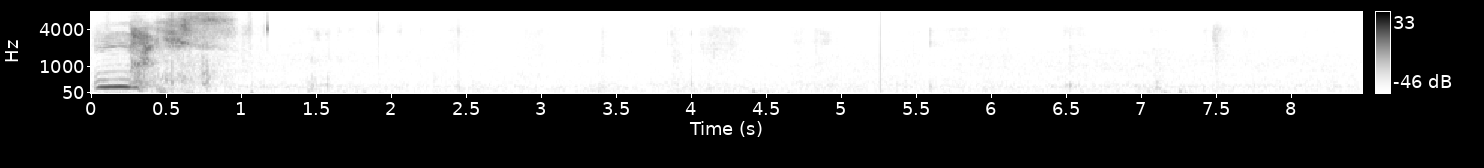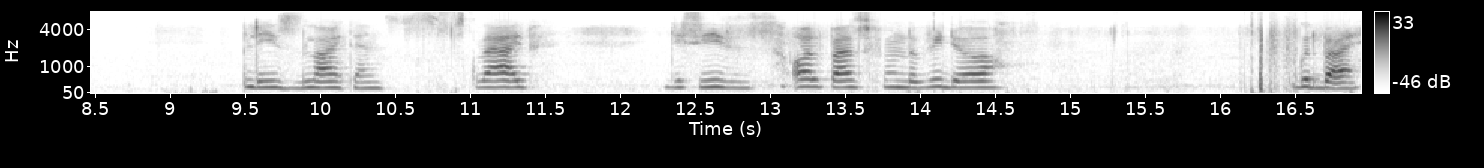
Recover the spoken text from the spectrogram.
Nice. Please like and subscribe. This is all parts from the video. Goodbye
